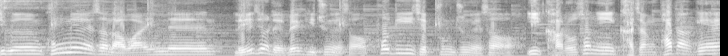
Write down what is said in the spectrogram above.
지금 국내에서 나와 있는 레이저 레벨기 중에서 4D 제품 중에서 이 가로선이 가장 바닥에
